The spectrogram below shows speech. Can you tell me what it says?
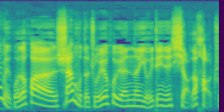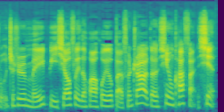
在美国的话，山姆的卓越会员呢有一点点小的好处，就是每笔消费的话会有百分之二的信用卡返现。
